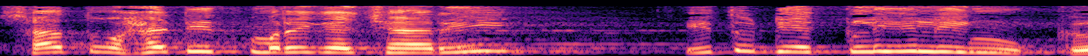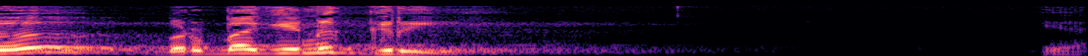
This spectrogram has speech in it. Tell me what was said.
Satu hadit mereka cari, itu dia keliling ke berbagai negeri. Ya.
